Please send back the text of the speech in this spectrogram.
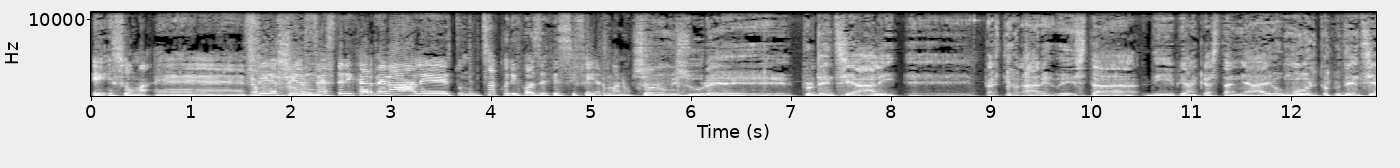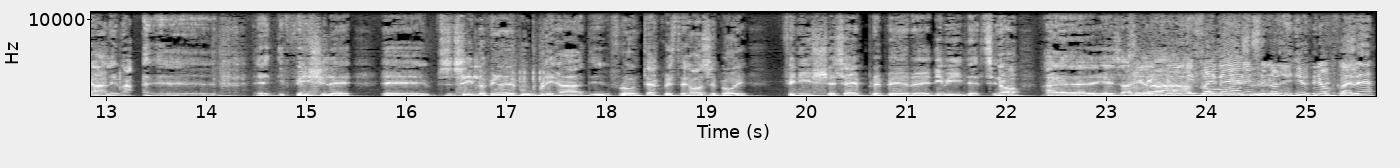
e insomma eh, No, fe- sono- feste di carnevale, un sacco di cose che si fermano. Sono misure prudenziali, eh, particolare questa di Piancastagnaio molto prudenziale, ma eh, è difficile. eh, sì, l'opinione pubblica di fronte a queste cose poi finisce sempre per eh, dividersi, no? Eh, Se le esagerato, chiudi fai bene, se non le chiudi non fai bene.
